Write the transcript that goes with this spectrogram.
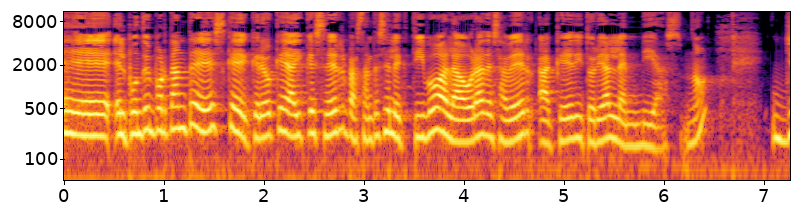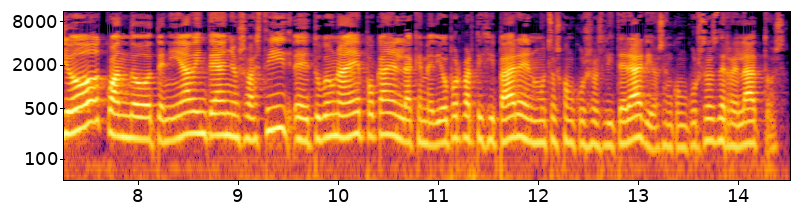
Eh, el punto importante es que creo que hay que ser bastante selectivo a la hora de saber a qué editorial la envías, ¿no? Yo, cuando tenía 20 años o así, eh, tuve una época en la que me dio por participar en muchos concursos literarios, en concursos de relatos.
